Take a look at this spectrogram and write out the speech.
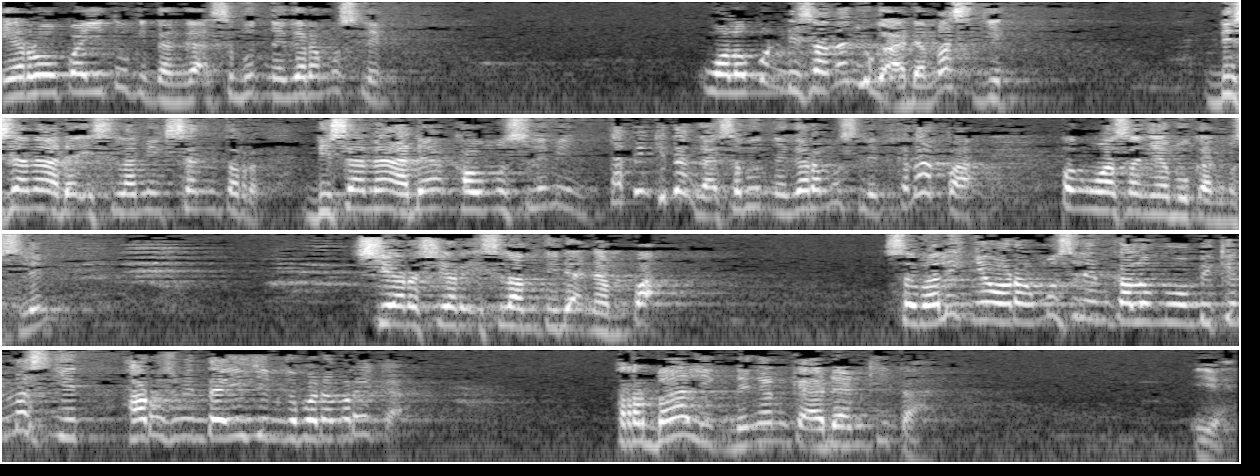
Eropa itu kita nggak sebut negara muslim. Walaupun di sana juga ada masjid, di sana ada Islamic Center, di sana ada kaum muslimin. Tapi kita nggak sebut negara muslim. Kenapa? Penguasanya bukan muslim. Syiar-syiar Islam tidak nampak. Sebaliknya orang muslim kalau mau bikin masjid harus minta izin kepada mereka. Terbalik dengan keadaan kita. Iya.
